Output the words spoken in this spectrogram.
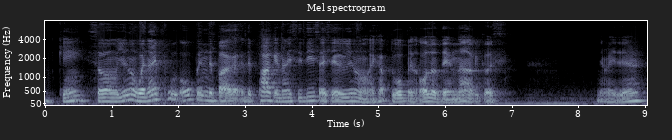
okay so you know when i put open the pack the pack and i see this i say you know i have to open all of them now because they're right there.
